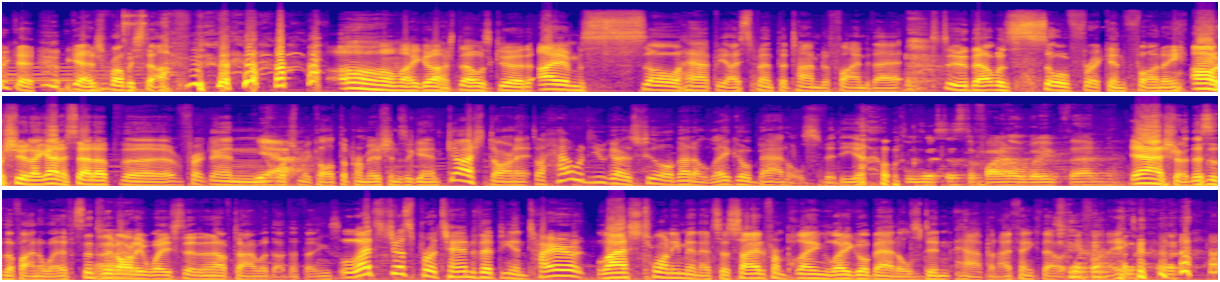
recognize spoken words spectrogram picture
okay, okay, I should probably stop. Oh my gosh, that was good. I am so happy I spent the time to find that. Dude, that was so freaking funny. Oh shoot, I gotta set up the freaking, Yeah. whatchamacallit, the permissions again. Gosh darn it. So how would you guys feel about a Lego Battles video? This is the final wave then? yeah, sure, this is the final wave, since we've already wasted enough time with other things. Let's just pretend that the entire last 20 minutes, aside from playing Lego Battles, didn't happen. I think that would be funny.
